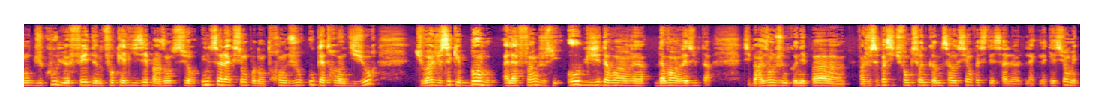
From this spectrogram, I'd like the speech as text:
Donc du coup, le fait de me focaliser par exemple sur une seule action pendant 30 jours ou 90 jours, tu vois, je sais que bon, à la fin, je suis obligé d'avoir un, un résultat. Si par exemple, je ne connais pas, enfin, je sais pas si tu fonctionnes comme ça aussi, en fait, c'était ça la, question, mais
